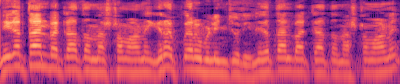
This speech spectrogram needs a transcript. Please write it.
നികത്താൻ പറ്റാത്ത നഷ്ടമാണ്. ഇറപ്പേർ വിളിഞ്ചൊലി. നികത്താൻ പറ്റാത്ത നഷ്ടമാണ്.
